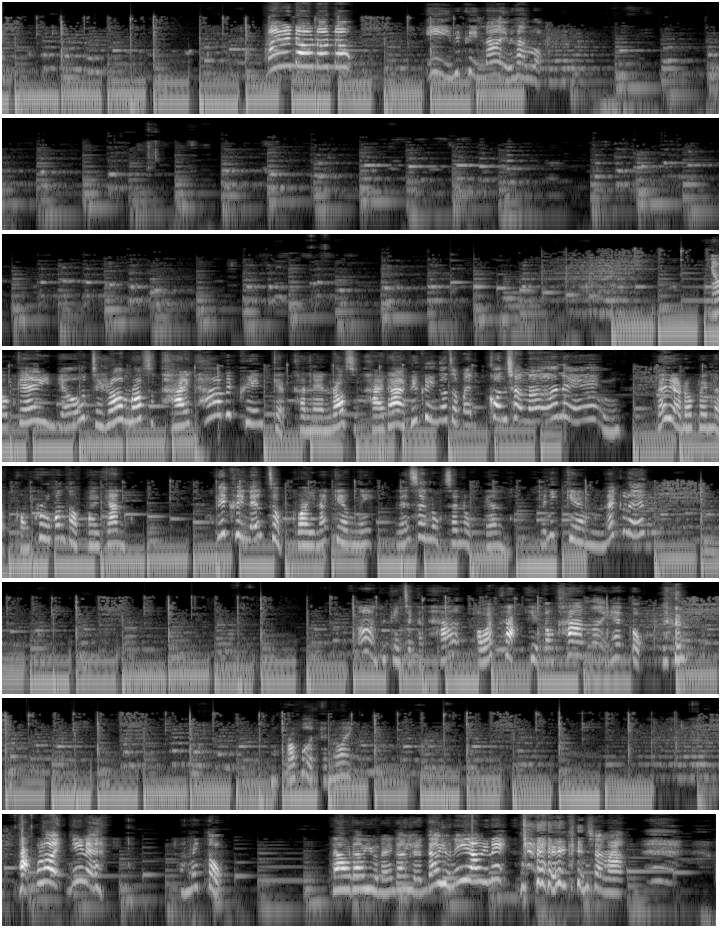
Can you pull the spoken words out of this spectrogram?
อีพี่คลีนหน้าอยู่ไม่ทันหรอกโอเค เดี๋ยวจะเริ่มรอบสุดท้ายถ้าพี่ควีนเก็บคะแนนรอบสุดท้ายได้ พี่ควีนก็จะเป็นคนชนะนั่นเอง และเดี๋ยวเราไปแมปของครูคนต่อไปกัน พี่ควีนเน้นจบไวนะเกมนี้ เน้นสนุกสนุกกัน มินิเกมเล็กๆอ๋อพี่เคนจะกระทะเอาไว้ผลักทีตรงข้ามหน่อยให้ตกระเบิดกันด้วยผลักเลยนี่แน่มันไม่ตกดาวดาวอยู่ไหนดาวอยู่ดาวอยู่นี่ดาวอยู่นี่คินชนะ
